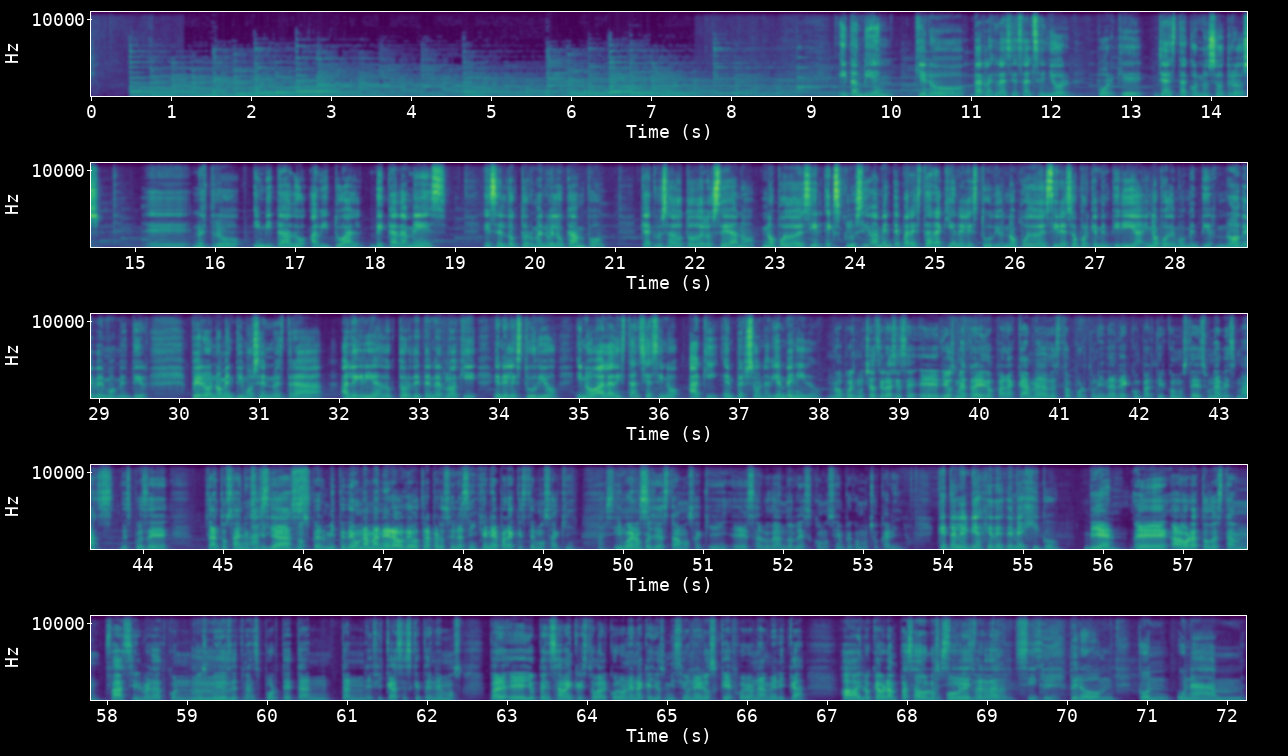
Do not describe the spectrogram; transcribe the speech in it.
Y también quiero dar las gracias al Señor porque ya está con nosotros eh, nuestro invitado habitual de cada mes, es el doctor Manuel Ocampo, que ha cruzado todo el océano. No puedo decir exclusivamente para estar aquí en el estudio, no puedo decir eso porque mentiría, y no podemos mentir, no debemos mentir, pero no mentimos en nuestra alegría, doctor, de tenerlo aquí en el estudio y no a la distancia, sino aquí en persona. Bienvenido. No, pues muchas gracias. Eh, eh, Dios me ha traído para acá, me ha dado esta oportunidad de compartir con ustedes una vez más, después de tantos años que ya nos permite de una manera o de otra, pero se las ingenia para que estemos aquí. y bueno, pues ya estamos aquí eh, saludándoles como siempre con mucho cariño. ¿Qué tal el viaje desde México? Bien, eh, ahora todo es tan fácil, ¿verdad? Con los mm. medios de transporte tan, tan eficaces que tenemos. Para, eh, yo pensaba en Cristóbal Colón, en aquellos misioneros que fueron a América. Ay, lo que habrán pasado los pobres, ¿verdad? Sí. pero mm, con una, mm,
